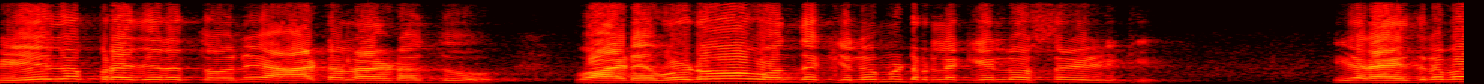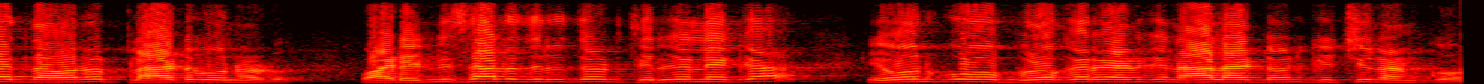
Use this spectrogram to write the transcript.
పేద ప్రజలతోనే ఆటలు ఆడొద్దు వాడెవడో వంద కిలోమీటర్లకు వెళ్ళి వస్తాడు వీడికి ఇక హైదరాబాద్ నగరంలో ప్లాట్గా ఉన్నాడు. వాడు ఎన్నిసార్లు తిరుగుతాడు తిరగలేక ఎవరికో బ్రోకర్ గానికి నాలాంటివానికి ఇచ్చిండు అనుకో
